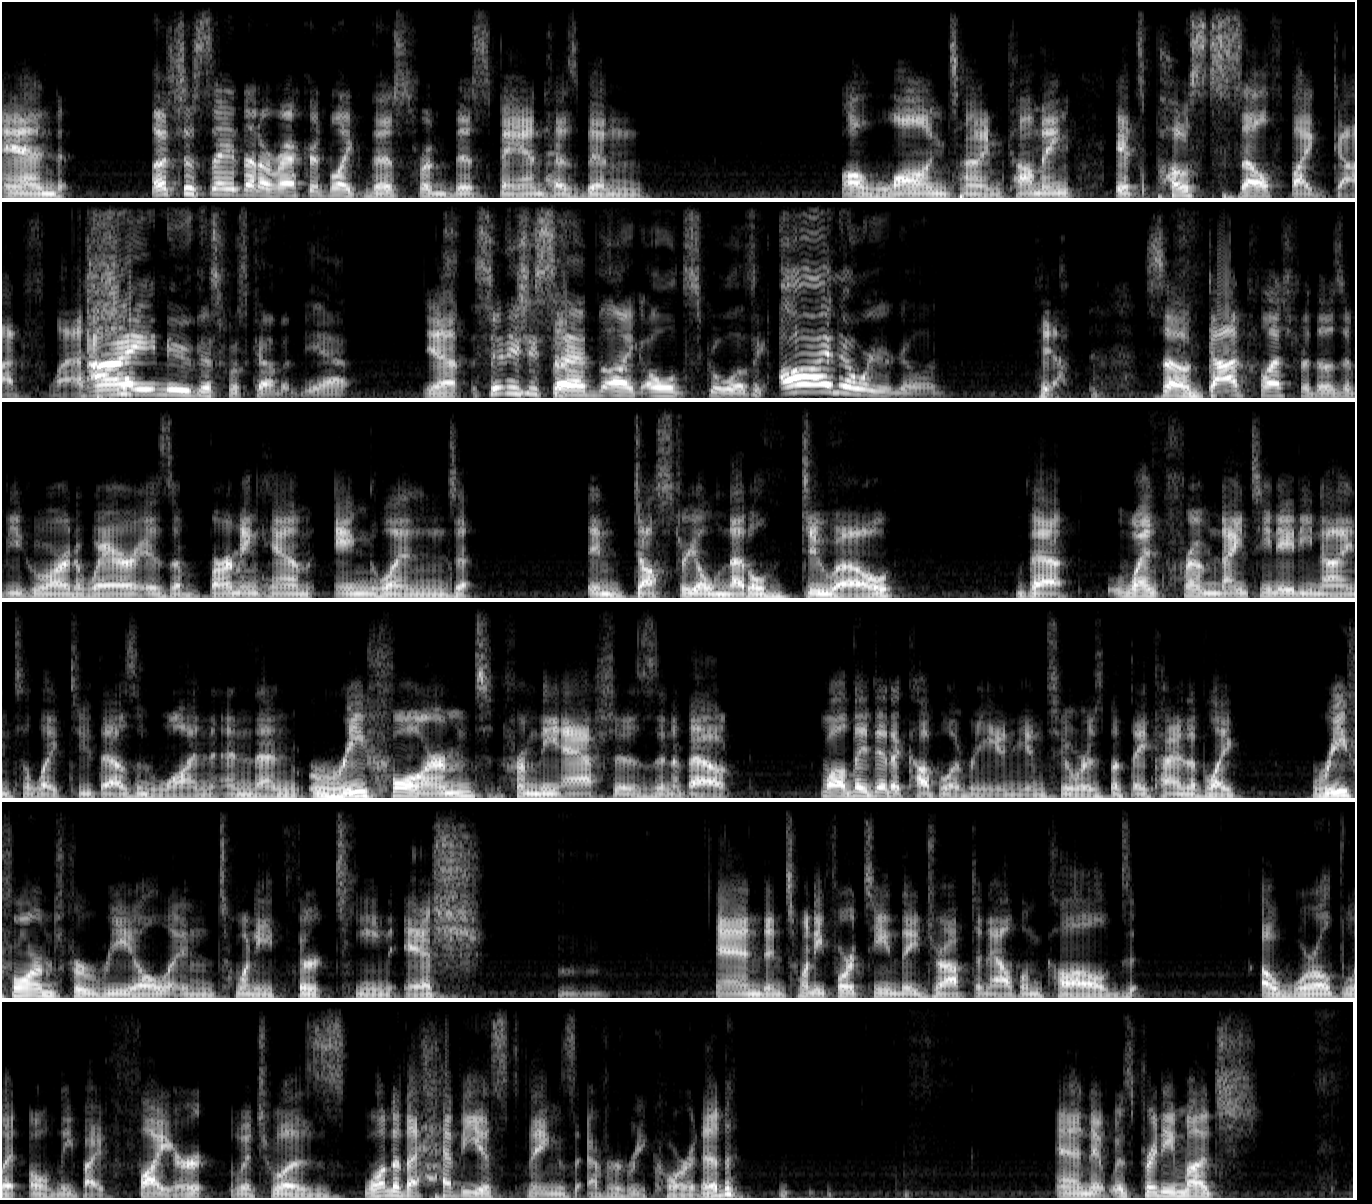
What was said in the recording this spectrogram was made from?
And let's just say that a record like this from this band has been a long time coming. It's Post Self by Godflesh. I knew this was coming. Yeah. yep. As soon as you said like old school, I was like, oh, I know where you're going. Yeah. So Godflesh, for those of you who aren't aware, is a Birmingham, England industrial metal duo that went from 1989 to like 2001 and then reformed from the ashes in about well they did a couple of reunion tours but they kind of like reformed for real in 2013-ish mm-hmm. and in 2014 they dropped an album called a world lit only by fire which was one of the heaviest things ever recorded. And it was pretty much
